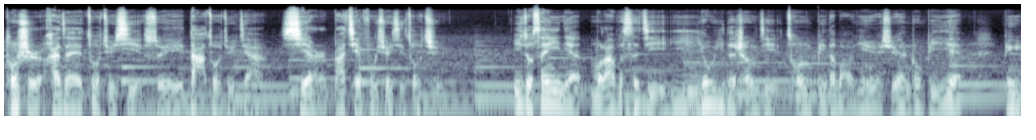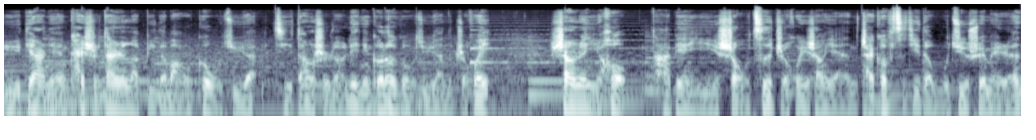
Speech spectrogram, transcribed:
同时，还在作曲系随大作曲家谢尔巴切夫学习作曲。一九三一年，姆拉夫斯基以优异的成绩从彼得堡音乐学院中毕业，并于第二年开始担任了彼得堡歌舞剧院及当时的列宁格勒歌舞剧院的指挥。上任以后，他便以首次指挥上演柴可夫斯基的舞剧《睡美人》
